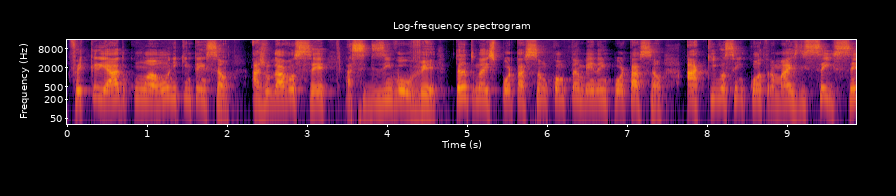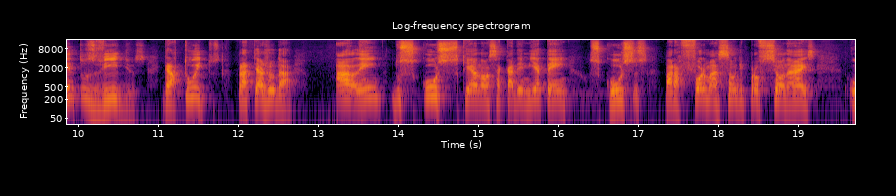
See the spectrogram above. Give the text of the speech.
Foi criado com uma única intenção, ajudar você a se desenvolver tanto na exportação como também na importação. Aqui você encontra mais de 600 vídeos gratuitos para te ajudar. Além dos cursos que a nossa academia tem, os cursos para formação de profissionais. O,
